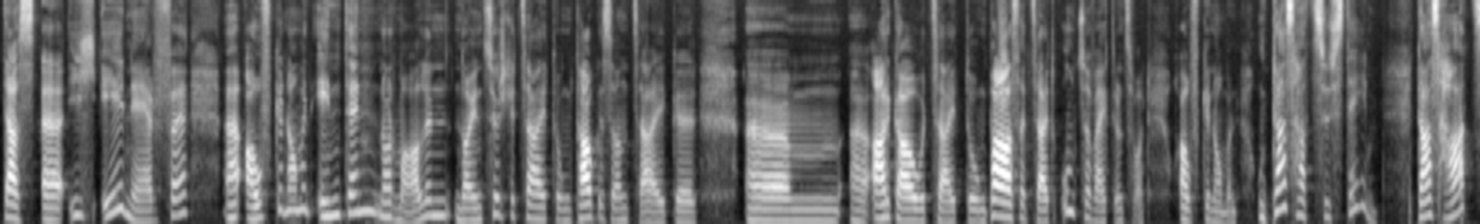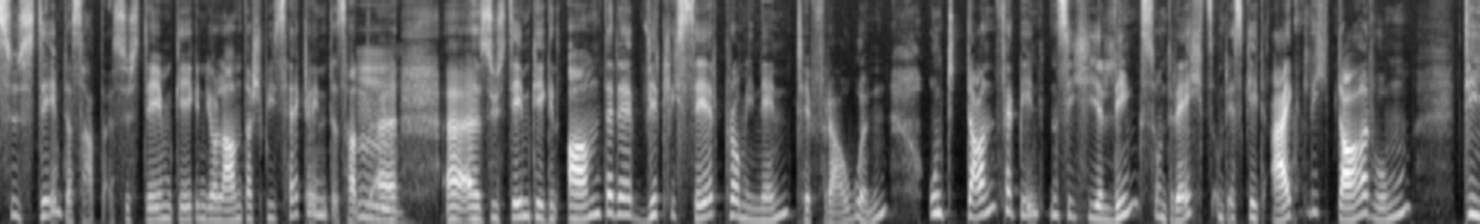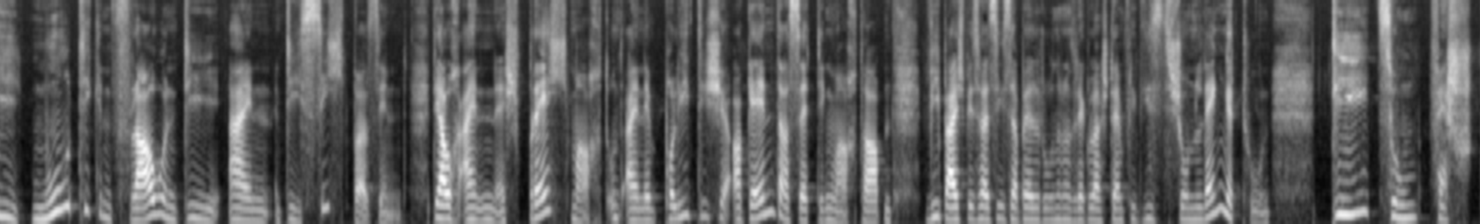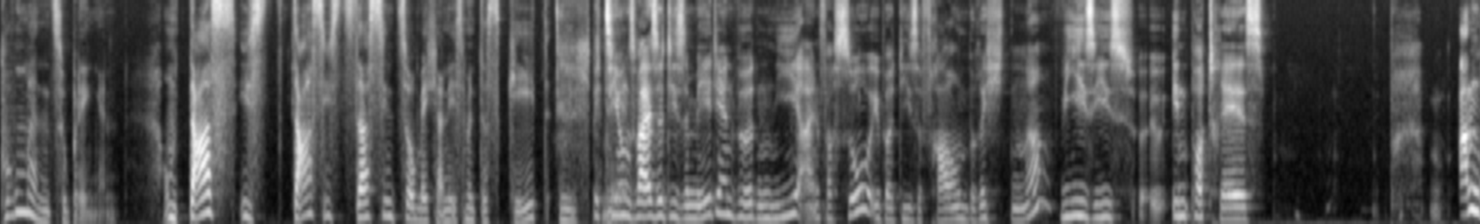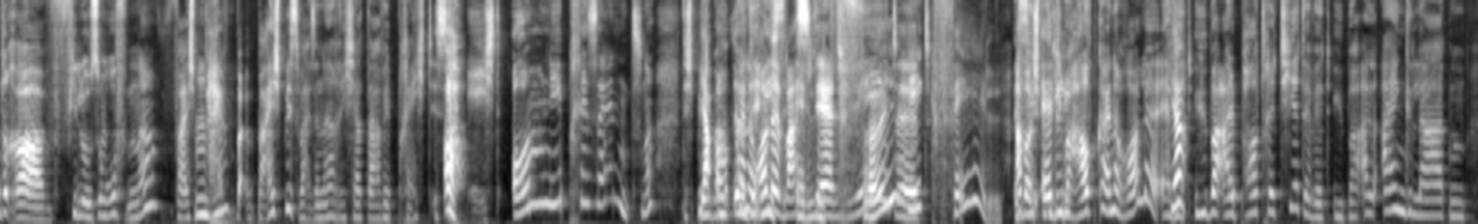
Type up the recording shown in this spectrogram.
dass äh, ich eh nerve, äh, aufgenommen in den normalen Neuen Zürcher Zeitung, Tagesanzeiger, ähm, äh, Aargauer Zeitung, Basler Zeitung und so weiter und so fort aufgenommen. Und das hat System. Das hat System. Das hat System gegen Jolanda Spies-Hecklin, das hat mm. äh, System gegen andere wirklich sehr prominente Frauen. Und dann verbinden sich hier links und rechts und es geht eigentlich darum, die mutigen Frauen, die, ein, die sichtbar sind, die auch eine Sprechmacht und eine politische Agenda-Setting-Macht haben, wie beispielsweise Isabel Runer und Regula Stempfli, die es schon länger tun, die zum Verstummen zu bringen. Und das ist das, ist, das sind so Mechanismen, das geht nicht. Beziehungsweise mehr. diese Medien würden nie einfach so über diese Frauen berichten, ne? wie sie es in Porträts anderer Philosophen, ne? Beisp mhm. be beispielsweise, ne, Richard David Brecht ist oh. ja echt omnipräsent. Ne? Das spielt ja, überhaupt keine Rolle, ist, was der redet. Fehl. Aber es spielt überhaupt keine Rolle. Er ja. wird überall porträtiert, er wird überall eingeladen.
